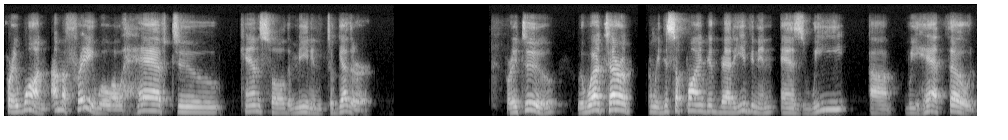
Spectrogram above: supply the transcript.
For a one, I'm afraid we will have to cancel the meeting together. For a two, we were terribly disappointed that evening as we uh, we had thought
